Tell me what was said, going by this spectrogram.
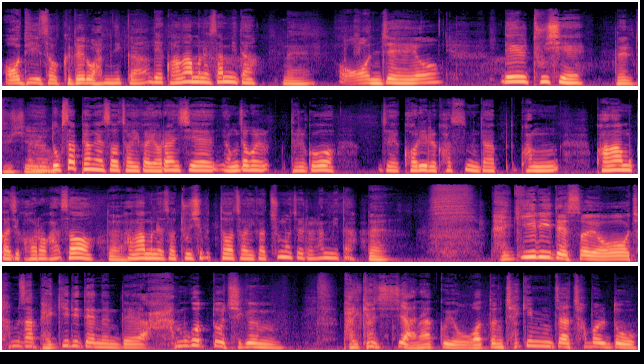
어디서 그대로 합니까? 네, 광화문에서 합니다. 네. 언제 해요? 내일 2시에. 내일 2시에요. 어, 녹사평에서 저희가 11시에 영정을 들고 이제 거리를 걷습니다. 광 광화문까지 걸어가서 네. 광화문에서 2시부터 저희가 추모제를 합니다. 네. 100일이 됐어요. 참사 100일이 됐는데 아무것도 지금 밝혀지지 않았고요. 어떤 책임자 처벌도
